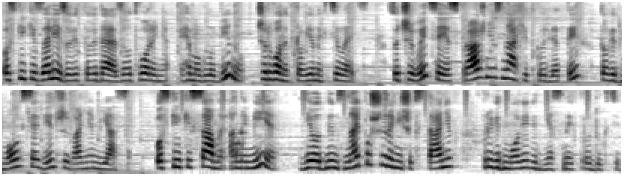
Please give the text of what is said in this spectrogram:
Оскільки залізо відповідає за утворення гемоглобіну червоних кров'яних цілець, сочевиця є справжньою знахідкою для тих, хто відмовився від вживання м'яса оскільки саме анемія є одним з найпоширеніших станів при відмові від м'ясних продуктів.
